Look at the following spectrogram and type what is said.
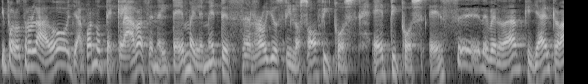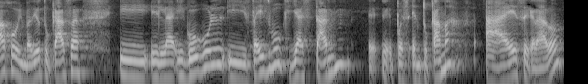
y por otro lado, ya cuando te clavas en el tema y le metes rollos filosóficos, éticos, es eh, de verdad que ya el trabajo invadió tu casa y, Google y Facebook ya están eh, eh, pues en tu cama a ese grado.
